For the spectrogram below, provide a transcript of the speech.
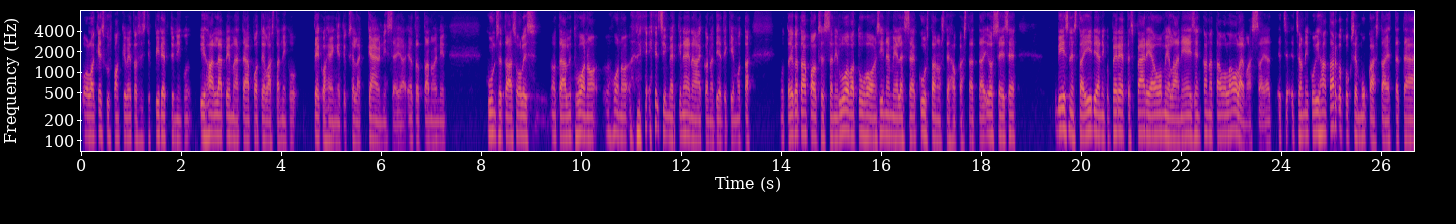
ollaan keskuspankkivetoisesti pidetty niin kuin ihan läpimätää potilasta niin kuin tekohengityksellä käynnissä, ja, ja tota noin, niin kun se taas olisi, no tämä on nyt huono, huono esimerkki näinä aikoina tietenkin, mutta, mutta joka tapauksessa niin luova tuho on siinä mielessä kustannustehokasta, että jos ei se business tai idea niin periaatteessa pärjää omillaan, niin ei sen kannata olla olemassa. Ja, et et se on niin ihan tarkoituksenmukaista, että tämä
